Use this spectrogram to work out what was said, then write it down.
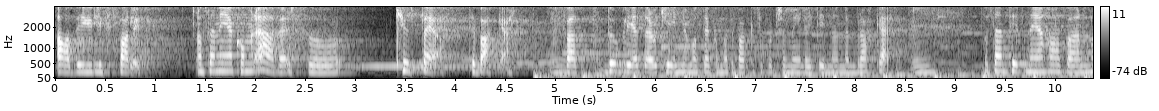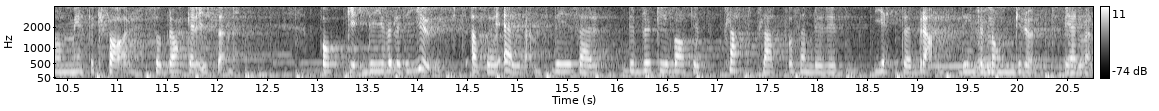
ja det är ju livsfarligt. Och sen när jag kommer över så kutar jag tillbaka. För att då blir jag så här, okej nu måste jag komma tillbaka så fort som möjligt innan den brakar. Och sen typ när jag har bara någon meter kvar så brakar isen. Och det är ju väldigt djupt, alltså i älven. Det, är ju så här, det brukar ju vara typ platt, platt och sen blir det jättebrant. Det är inte långgrunt vid älven.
